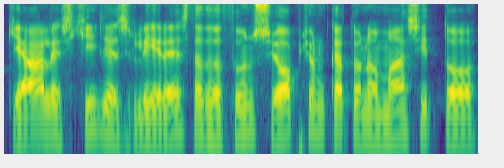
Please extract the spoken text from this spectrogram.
Και άλλες χίλιες λίρες θα δοθούν σε όποιον κατονομάσει το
